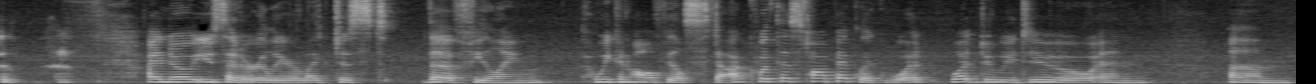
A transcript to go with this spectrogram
I know you said earlier, like just the feeling we can all feel stuck with this topic. Like, what what do we do? And um,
